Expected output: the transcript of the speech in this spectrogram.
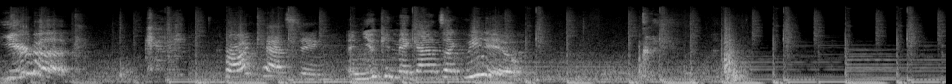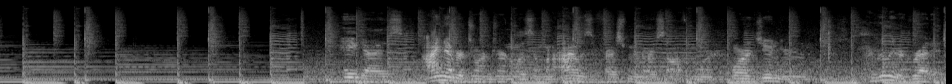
Yearbook! broadcasting. And you can make ads like we do. Hey guys, I never joined journalism when I was a freshman or a sophomore or a junior, and I really regret it.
